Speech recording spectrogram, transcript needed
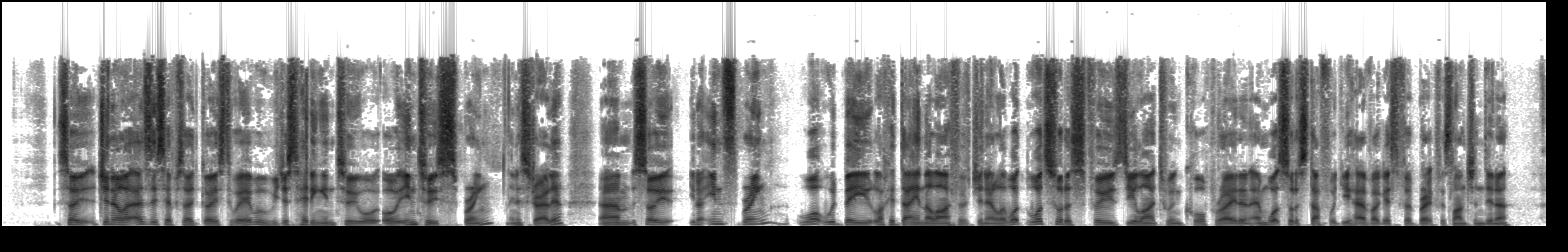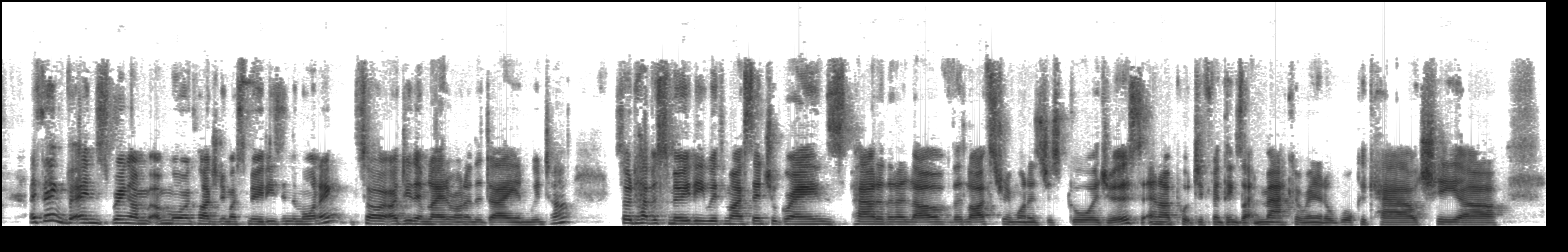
So, Janella, as this episode goes to air, we'll be just heading into or, or into spring in Australia. Um, so, you know, in spring, what would be like a day in the life of Janella? What what sort of foods do you like to incorporate, and, and what sort of stuff would you have, I guess, for breakfast, lunch, and dinner? I think in spring, I'm, I'm more inclined to do my smoothies in the morning. So I do them later on in the day in winter. So I'd have a smoothie with my essential grains powder that I love. The Lifestream one is just gorgeous, and I put different things like maca in it, or raw cacao, chia,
